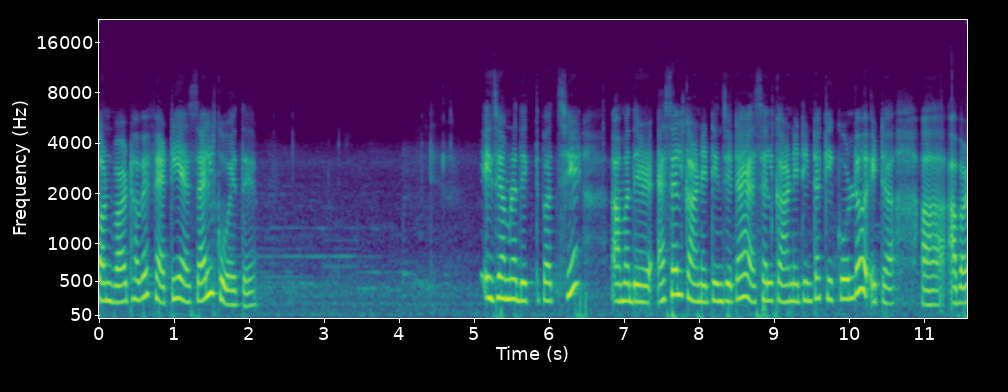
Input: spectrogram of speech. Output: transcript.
কনভার্ট হবে ফ্যাটি অ্যাসাইল কোয়েতে। এই যে আমরা দেখতে পাচ্ছি, আমাদের অ্যাসেল কার্নেটিন যেটা অ্যাসেল কার্নেটিনটা কী করল? এটা আবার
